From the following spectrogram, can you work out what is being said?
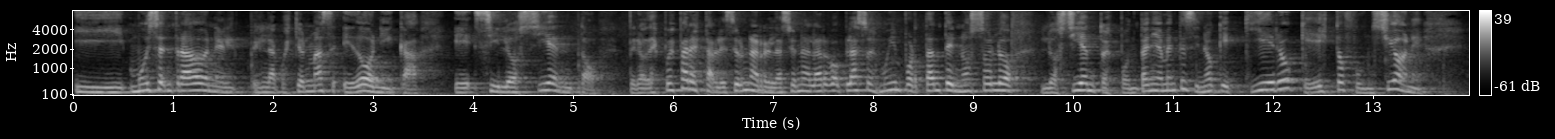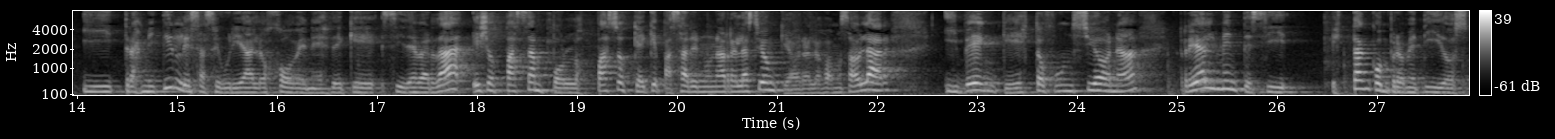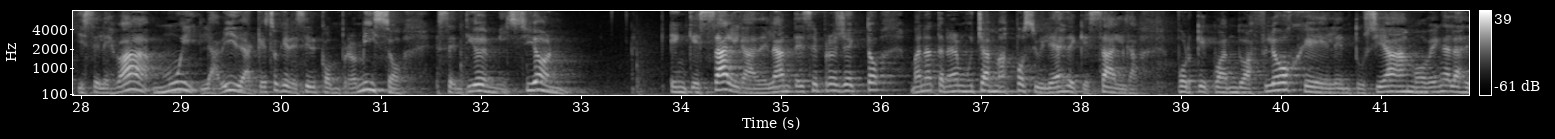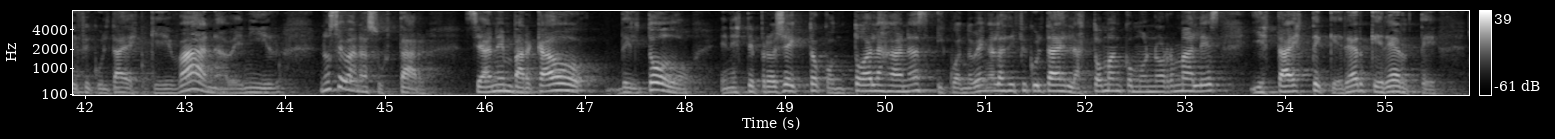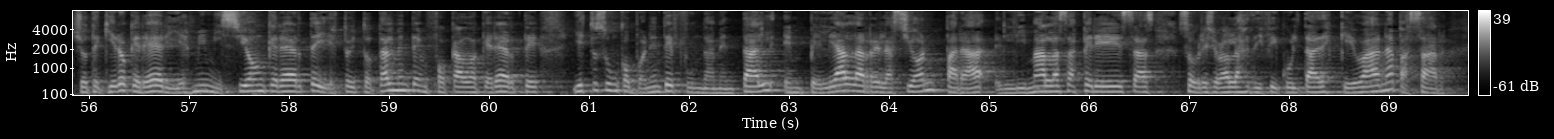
y muy centrado en, el, en la cuestión más hedónica, eh, si lo siento, pero después para establecer una relación a largo plazo es muy importante no solo lo siento espontáneamente, sino que quiero que esto funcione. Y transmitirle esa seguridad a los jóvenes de que si de verdad ellos pasan por los pasos que hay que pasar en una relación, que ahora los vamos a hablar, y ven que esto funciona, realmente si están comprometidos y se les va muy la vida, que eso quiere decir compromiso, sentido de misión, en que salga adelante ese proyecto, van a tener muchas más posibilidades de que salga. Porque cuando afloje el entusiasmo, vengan las dificultades que van a venir, no se van a asustar. Se han embarcado del todo en este proyecto con todas las ganas y cuando vengan las dificultades las toman como normales y está este querer quererte yo te quiero querer y es mi misión quererte y estoy totalmente enfocado a quererte y esto es un componente fundamental en pelear la relación para limar las asperezas, sobrellevar las dificultades que van a pasar.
